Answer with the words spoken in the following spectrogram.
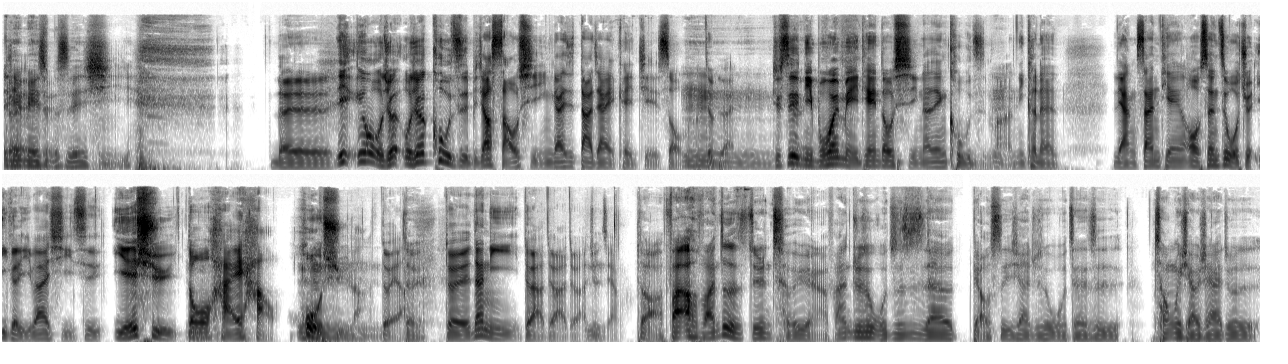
而且没什么时间洗。对对对，因因为我觉得我觉得裤子比较少洗，应该是大家也可以接受嘛，对不对？嗯就是你不会每天都洗那件裤子嘛，嗯你可能两三天哦，甚至我觉得一个礼拜洗一次，也许都还好，或许啦，对啊，对对，那你对啊，对啊，对啊，就嗯这样，对啊，反啊，反正这个有点扯远啊。反正就是我只是要表示一下，就是我真的是从一小下来，就是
